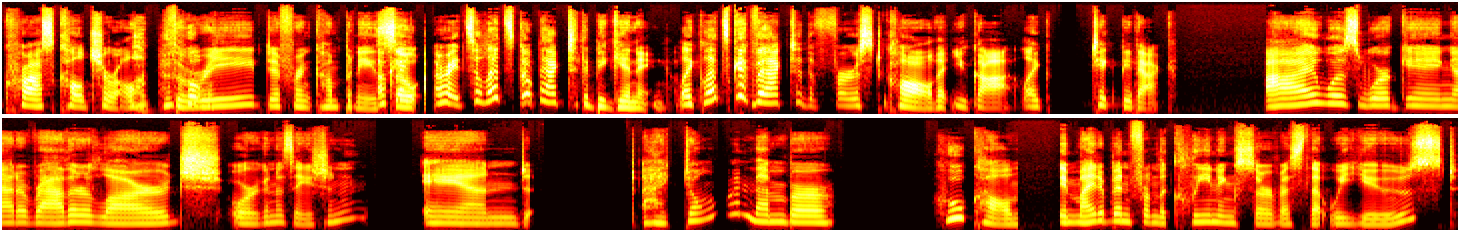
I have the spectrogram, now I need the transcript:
cross cultural? Three different companies. Okay. So all right. So let's go back to the beginning. Like, let's get back to the first call that you got. Like, take me back. I was working at a rather large organization, and I don't remember who called. It might have been from the cleaning service that we used,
